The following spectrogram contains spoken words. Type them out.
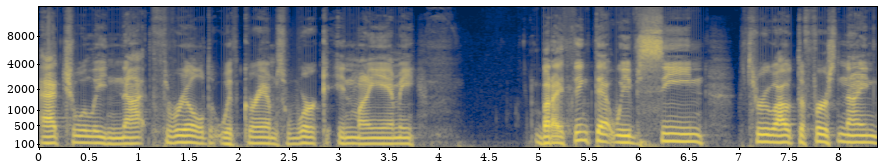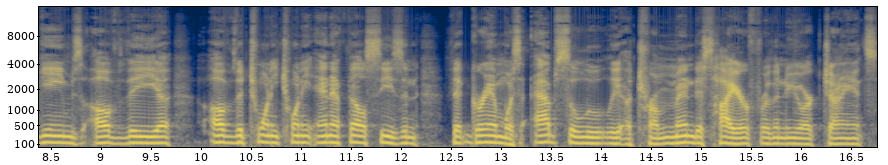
actually not thrilled with Graham's work in Miami. But I think that we've seen throughout the first 9 games of the uh, of the 2020 NFL season that Graham was absolutely a tremendous hire for the New York Giants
